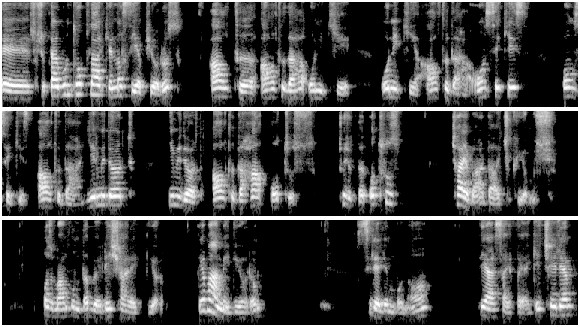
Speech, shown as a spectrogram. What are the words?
Ee, çocuklar bunu toplarken nasıl yapıyoruz? 6, 6 daha 12, 12, 6 daha 18, 18, 6 daha 24, 24, 6 daha 30. Çocuklar 30 çay bardağı çıkıyormuş. O zaman bunu da böyle işaretliyorum. Devam ediyorum. Silelim bunu. Diğer sayfaya geçelim.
